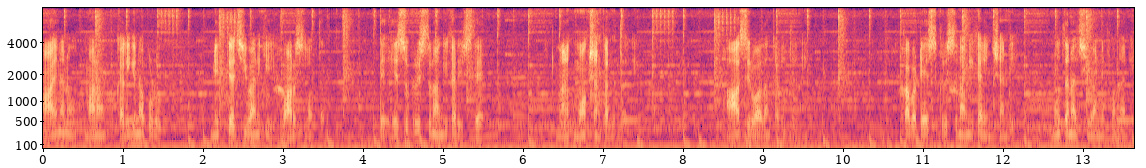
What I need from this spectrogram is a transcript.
ఆయనను మనం కలిగినప్పుడు నిత్య జీవానికి వారసులు అవుతాం యేసుక్రీస్తుని అంగీకరిస్తే మనకు మోక్షం కలుగుతుంది. ఆశీర్వాదం కలుగుతుంది. కాబట్టి యేసుక్రీస్తుని అంగీకరించండి. నూతన జీవాన్ని పొందండి.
